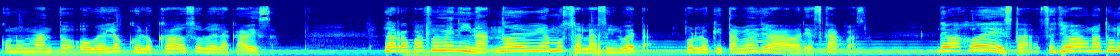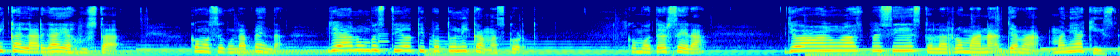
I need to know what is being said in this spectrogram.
con un manto o velo colocado sobre la cabeza. La ropa femenina no debía mostrar la silueta, por lo que también llevaba varias capas. Debajo de esta se llevaba una túnica larga y ajustada. Como segunda prenda, llevaban un vestido tipo túnica más corto. Como tercera, llevaban una especie de estola romana llamada maniakis.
